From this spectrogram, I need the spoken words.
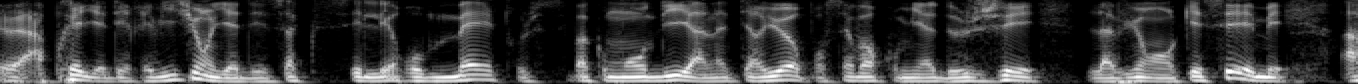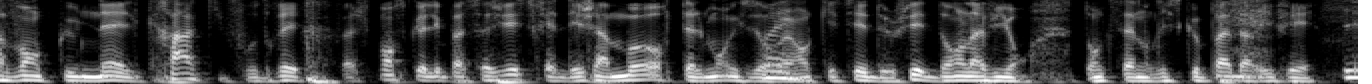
Euh, après, il y a des révisions, il y a des accéléromètres, je ne sais pas comment on dit, à l'intérieur pour savoir combien de G l'avion a encaissé. Mais avant qu'une aile craque, il faudrait. je pense que les passagers seraient déjà morts tellement ils auraient encaissé de G dans l'avion. Donc ça ne risque pas d'arriver. Et,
